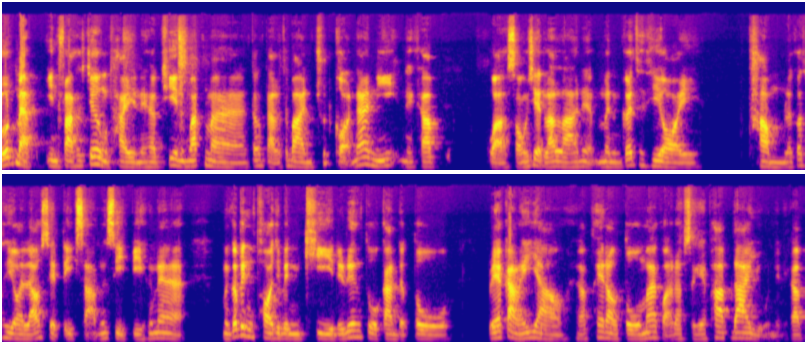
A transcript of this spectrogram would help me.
roadmap infrastructure ของไทยนะครับ ที่อนุมัติมาตั้งแต่รัฐบาลชุดก่อนหน้านี้นะครับกว่า 2-7 ล้านล้านเนี่ยมันก็จะทยอยทำแล้วก็ทยอยแล้วเสร็จอีก 3-4 ปีข้างหน้า มันก็เป็นพอจะเป็น key ในเรื่องตัวการเติบโตระยะกลางระยะยาวครับให้เราโตมากกว่าระดับศักยภาพได้อยู่เนี่ยครับ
